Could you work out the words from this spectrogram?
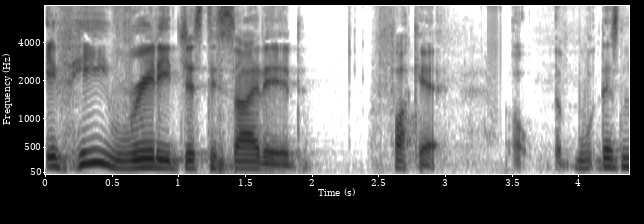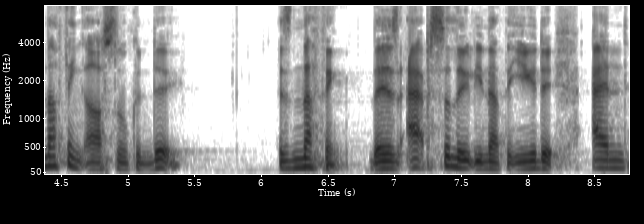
If he really just decided, fuck it, oh, there's nothing Arsenal can do. There's nothing. There's absolutely nothing you can do. And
